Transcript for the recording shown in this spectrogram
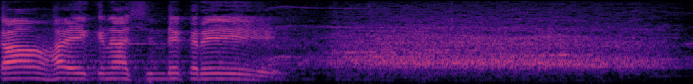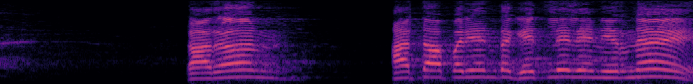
काम हा एकनाथ शिंदे करेल कारण आतापर्यंत घेतलेले निर्णय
